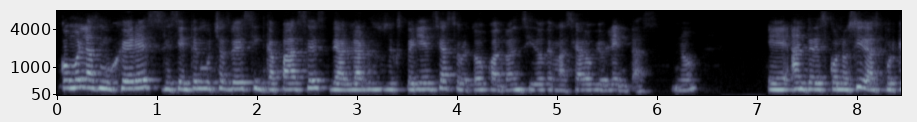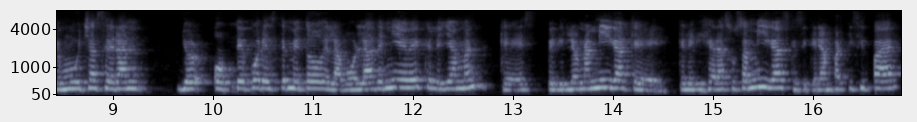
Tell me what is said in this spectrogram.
cómo las mujeres se sienten muchas veces incapaces de hablar de sus experiencias, sobre todo cuando han sido demasiado violentas, ¿no? ante desconocidas, porque muchas eran yo opté por este método de la bola de nieve que le llaman, que es pedirle a una amiga que, le dijera a sus amigas que si querían participar,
